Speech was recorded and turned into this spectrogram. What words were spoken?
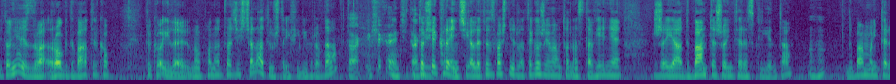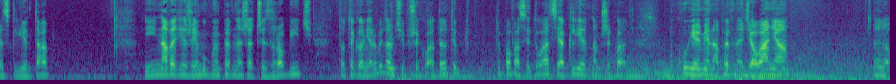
I to nie jest dwa, rok, dwa, tylko, tylko ile? No ponad 20 lat już w tej chwili, prawda? Tak, i się kręci, tak? To się kręci, ale to jest właśnie dlatego, że ja mam to nastawienie, że ja dbam też o interes klienta. Mhm. Dbam o interes klienta. I nawet jeżeli mógłbym pewne rzeczy zrobić, to tego nie robię. Dam Ci przykład. To typ, typowa sytuacja. Klient na przykład bukuje mnie na pewne działania, e,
